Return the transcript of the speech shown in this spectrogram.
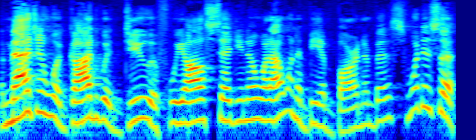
Imagine what God would do if we all said, you know what, I want to be a Barnabas. What is a,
